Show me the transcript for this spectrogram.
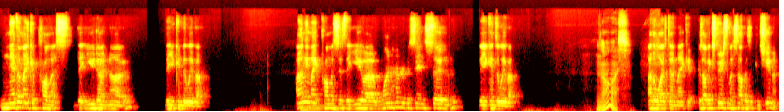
Never make a promise that you don't know that you can deliver. Only make promises that you are 100% certain that you can deliver. Nice. Otherwise, don't make it. Because I've experienced it myself as a consumer.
